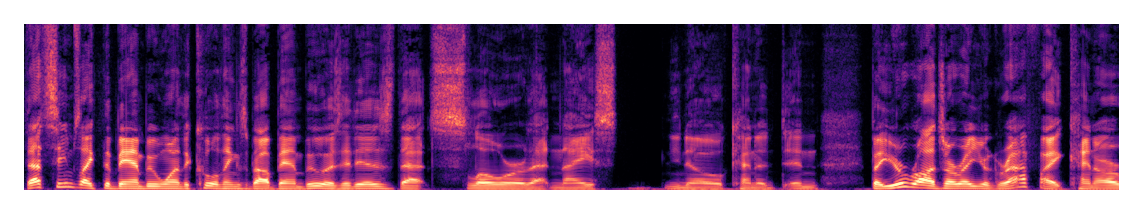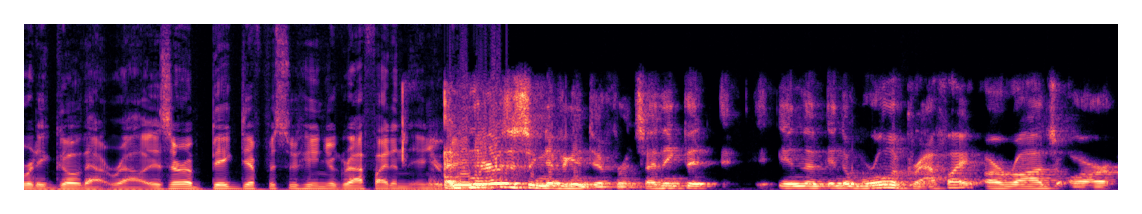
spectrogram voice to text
That seems like the bamboo. One of the cool things about bamboo is it is that slower, that nice you know, kind of and but your rods already your graphite kind of already go that route. Is there a big difference between your graphite and, and your? I mean, there is a significant difference. I think that in the in the world of graphite, our rods are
